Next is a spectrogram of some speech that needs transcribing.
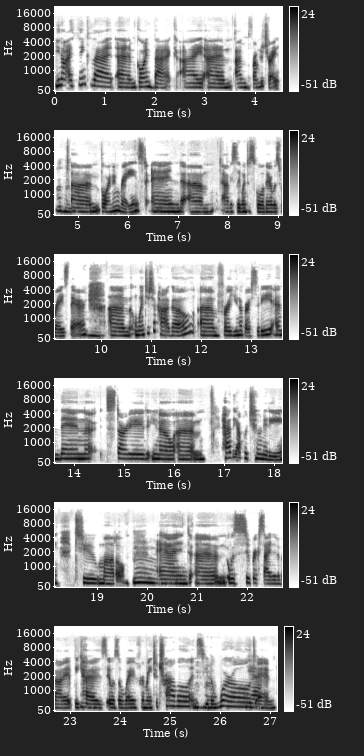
you know, I think that um, going back, I um, I'm from Detroit, Mhm. um, born and raised, and um, obviously went to school there. Was raised there. Um, went to Chicago um, for university, and then started. You know, um, had the opportunity to model Mm. and um, was super excited about it because it was a way for me to travel and see the world. Yeah. And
